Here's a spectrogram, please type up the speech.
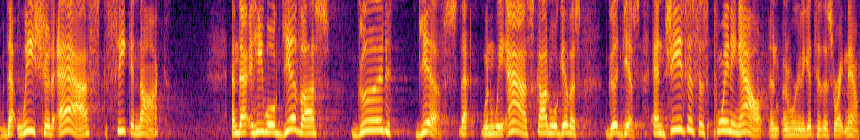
that we should ask, seek and knock, and that he will give us good gifts. That when we ask, God will give us good gifts. And Jesus is pointing out, and, and we're going to get to this right now.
